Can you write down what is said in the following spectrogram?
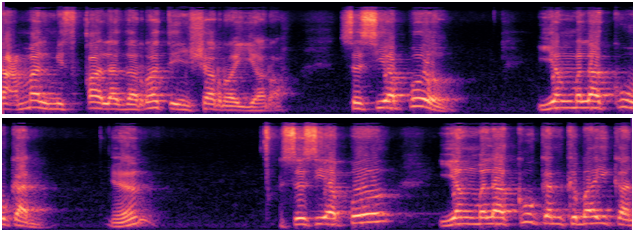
ya'mal mithqala dzarratin syarran yarah. Sesiapa yang melakukan ya sesiapa yang melakukan kebaikan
